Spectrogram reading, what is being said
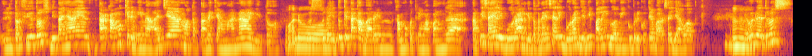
interview terus ditanyain ntar kamu kirim email aja mau tertarik yang mana gitu Waduh. terus sudah itu kita kabarin kamu keterima apa enggak tapi saya liburan gitu katanya saya liburan jadi paling dua minggu berikutnya baru saya jawab Mhm. ya udah terus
